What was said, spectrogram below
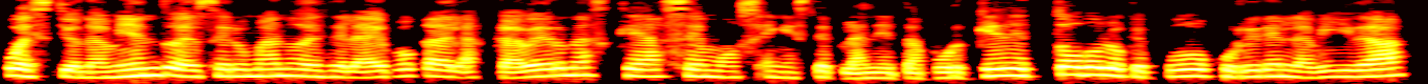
cuestionamiento del ser humano desde la época de las cavernas. ¿Qué hacemos en este planeta? ¿Por qué de todo lo que pudo ocurrir en la vida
